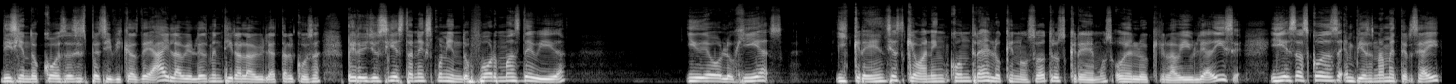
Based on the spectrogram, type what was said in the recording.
diciendo cosas específicas de, ay, la Biblia es mentira, la Biblia tal cosa, pero ellos sí están exponiendo formas de vida, ideologías y creencias que van en contra de lo que nosotros creemos o de lo que la Biblia dice. Y esas cosas empiezan a meterse ahí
